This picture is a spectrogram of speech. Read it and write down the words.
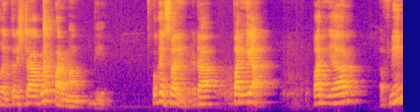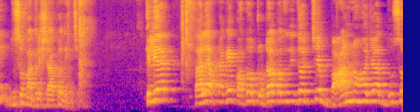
পঁয়তাল্লিশ টাকা করে পার মান্থ দিয়ে। ওকে সরি এটা পার ইয়ার পার ইয়ার আপনি দুশো পঁয়তাল্লিশ টাকা করে দিচ্ছেন। ক্লিয়ার তাহলে আপনাকে কত টোটাল কত দিতে হচ্ছে? বান্ন হাজার দুশো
